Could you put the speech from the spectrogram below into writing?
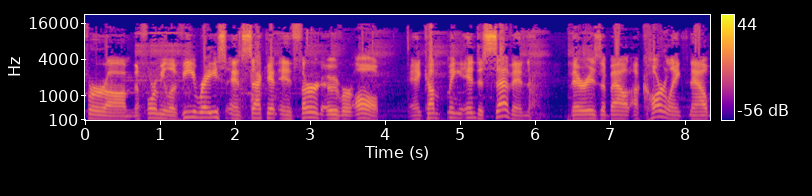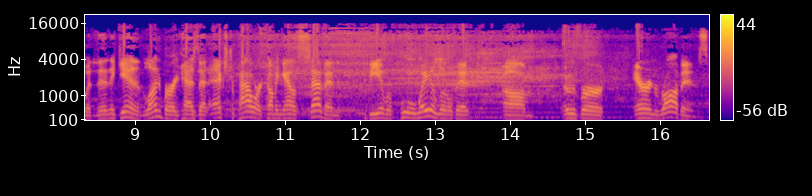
for um, the Formula V race and second and third overall. And coming into seven, there is about a car length now, but then again, Lundberg has that extra power coming out seven to be able to pull away a little bit um, over Aaron Robbins.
